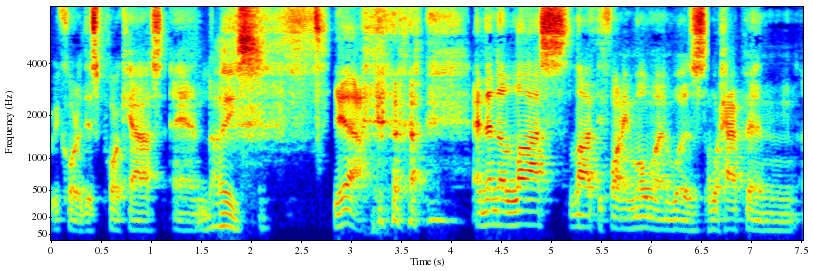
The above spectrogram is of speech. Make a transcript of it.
recorded this podcast and nice yeah. and then the last life defining moment was what happened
